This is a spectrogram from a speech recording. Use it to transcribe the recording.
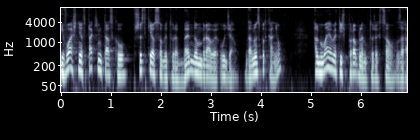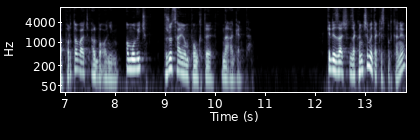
I właśnie w takim tasku wszystkie osoby, które będą brały udział w danym spotkaniu, albo mają jakiś problem, który chcą zaraportować, albo o nim omówić, wrzucają punkty na agendę. Kiedy zaś zakończymy takie spotkanie,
